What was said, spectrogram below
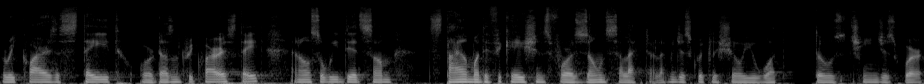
requires a state or doesn't require a state, and also we did some style modifications for a zone selector. Let me just quickly show you what those changes were.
